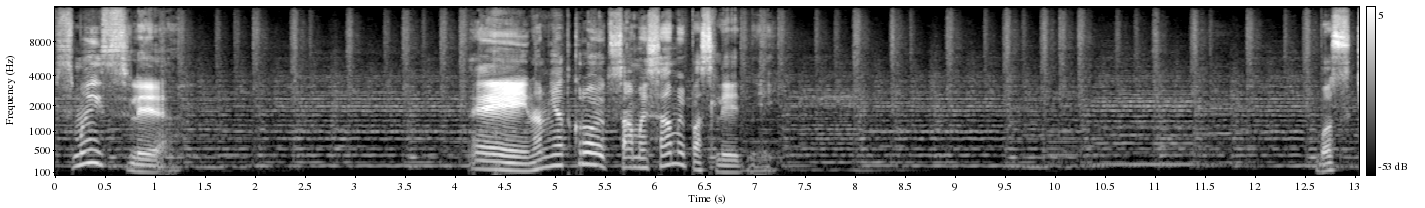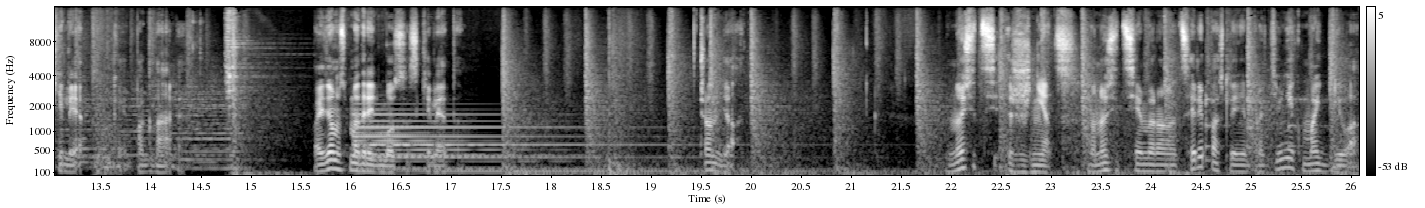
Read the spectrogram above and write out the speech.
В смысле? Эй, нам не откроют самый-самый последний. Босс скелет. Окей, погнали. Пойдем смотреть босса скелета. Что он делает? Наносит жнец. Наносит 7 урона цели. Последний противник могила.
